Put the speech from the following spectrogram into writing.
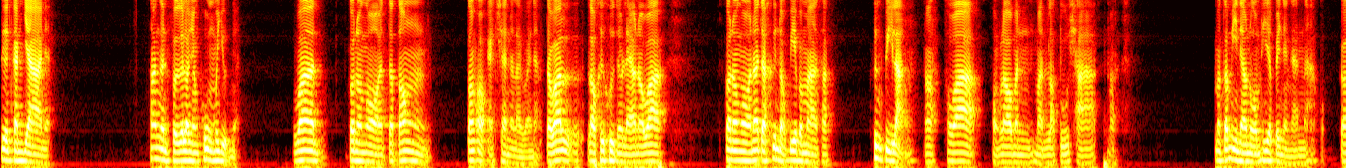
เดือนกันยาเนี่ย ถ้าเงินเฟ้อเรายังพุ่งไม่หยุดเนี่ย ว่ากรงงจะต้องต้องออกแอคชั่นอะไรไว้นะ แต่ว่าเราเคยคุยกันแล้วนะว่ากรงงน่าจะขึ้นดอกเบี้ยประมาณสัก ครึ่งปีหลังเนาะเพราะว่าของเรามันมันรับรู้ช้าเนาะมันก็มีแนวโน้มที่จะเป็นอย่างนั้นนะครับก็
